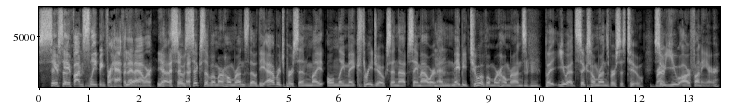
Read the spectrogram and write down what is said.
Six if, of- if I'm sleeping for half of that hour. yeah. So six of them are home runs, though. The average person might only make three jokes in that same hour, Mm-hmm. and maybe two of them were home runs, but you had six home runs versus two. So you are funnier.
